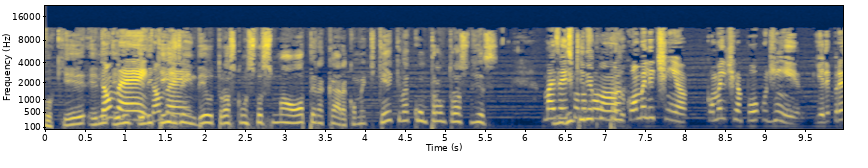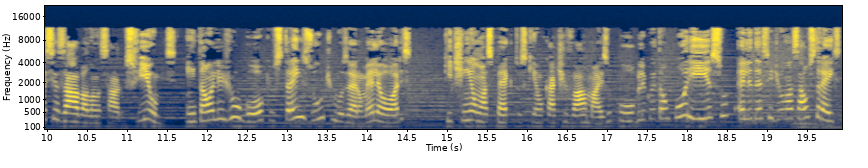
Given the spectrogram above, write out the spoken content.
Porque ele, Também, ele, ele também. quis vender o troço como se fosse uma ópera, cara. Como é que, quem é que vai comprar um troço desse? Mas é Ninguém isso que eu tô queria falando. comprar. Como ele tinha, como ele tinha pouco dinheiro e ele precisava lançar os filmes, então ele julgou que os três últimos eram melhores, que tinham aspectos que iam cativar mais o público, então por isso ele decidiu lançar os três.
